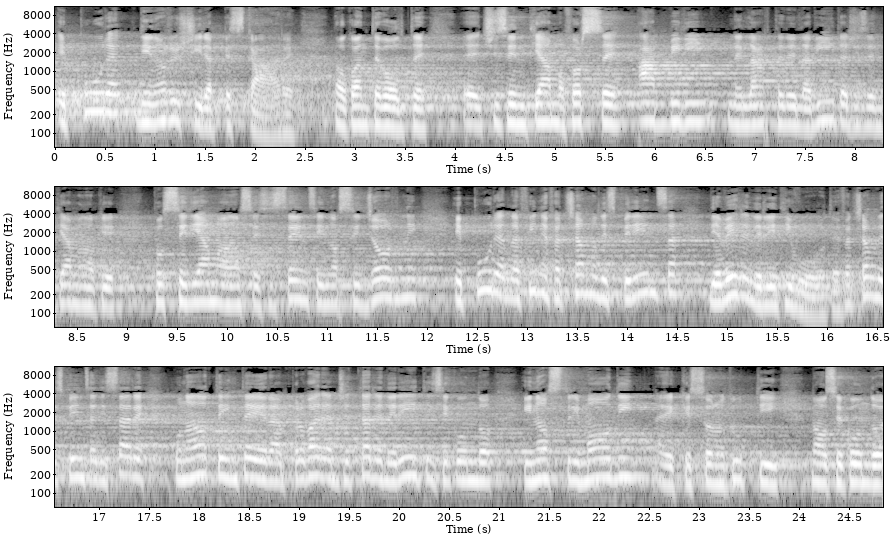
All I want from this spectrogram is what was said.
eppure di non riuscire a pescare. No, quante volte eh, ci sentiamo forse abili nell'arte della vita, ci sentiamo che possediamo la nostra esistenza, i nostri giorni, eppure alla fine facciamo l'esperienza di avere le reti vuote, facciamo l'esperienza di stare una notte intera a provare a gettare le reti secondo i nostri modi, eh, che sono tutti no, secondo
